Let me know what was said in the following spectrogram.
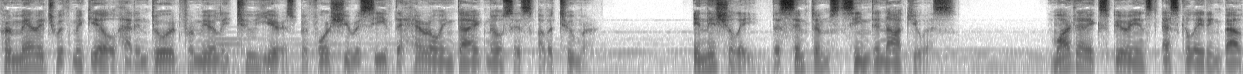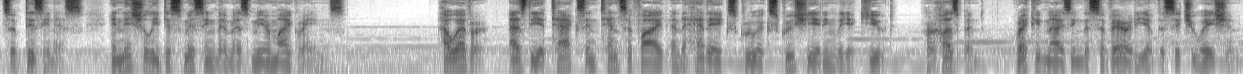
Her marriage with Miguel had endured for merely two years before she received the harrowing diagnosis of a tumor. Initially, the symptoms seemed innocuous. Marta experienced escalating bouts of dizziness, initially dismissing them as mere migraines. However, as the attacks intensified and the headaches grew excruciatingly acute, her husband, recognizing the severity of the situation,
